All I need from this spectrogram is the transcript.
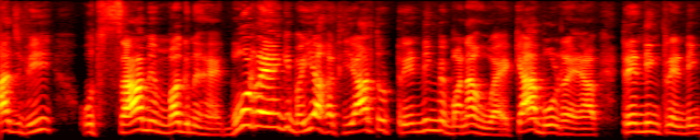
आज भी उत्साह में मग्न है। बोल रहे हैं कि भैया हथियार तो ट्रेंडिंग में बना हुआ है। क्या बोल रहे हैं आप? ट्रेंडिंग ट्रेंडिंग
